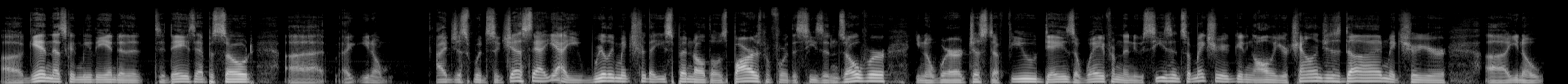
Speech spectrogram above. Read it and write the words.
Uh, again, that's going to be the end of the, today's episode. Uh, you know, I just would suggest that, yeah, you really make sure that you spend all those bars before the season's over. You know, we're just a few days away from the new season, so make sure you're getting all of your challenges done. Make sure you're, uh, you know,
